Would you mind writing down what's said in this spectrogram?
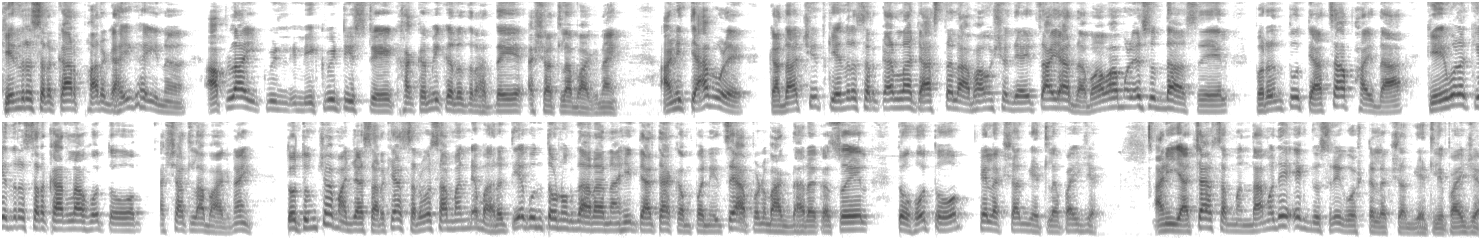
केंद्र सरकार फार घाईघाईनं आपला इक्वि इक्विटी स्टेक हा कमी करत राहते अशातला भाग नाही. आणि त्यामुळे कदाचित केंद्र सरकारला जास्त लाभांश द्यायचा या दबावामुळे सुद्धा असेल परंतु त्याचा फायदा केवळ केंद्र सरकारला होतो अशातला भाग नाही. तो तुमच्या माझ्यासारख्या सर्वसामान्य भारतीय गुंतवणूकदारांनाही त्या त्या कंपनीचे आपण भागधारक असेल तो होतो हे लक्षात घेतलं पाहिजे. आणि याच्या संबंधामध्ये एक दुसरी गोष्ट लक्षात घेतली पाहिजे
